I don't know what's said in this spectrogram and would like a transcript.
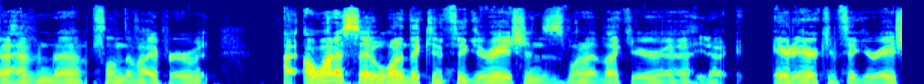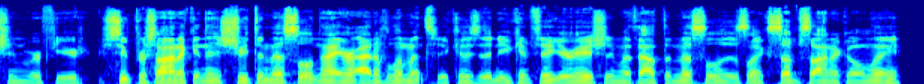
know, having uh, flown the Viper, but I, I want to say one of the configurations is one of like your uh, you know air to air configuration where if you're supersonic and then shoot the missile, now you're out of limits because the new configuration without the missile is like subsonic only.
